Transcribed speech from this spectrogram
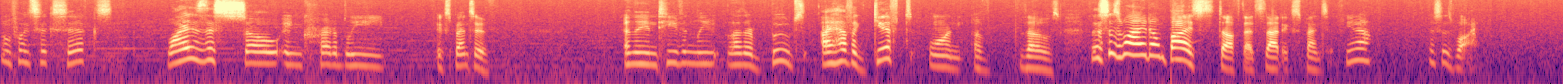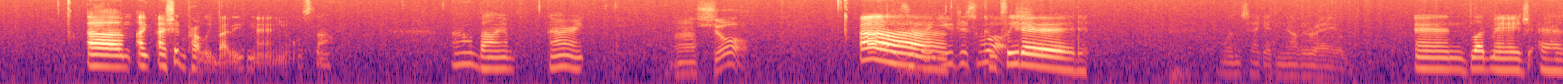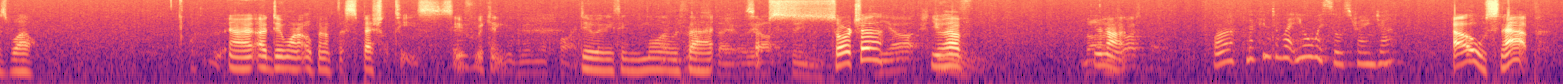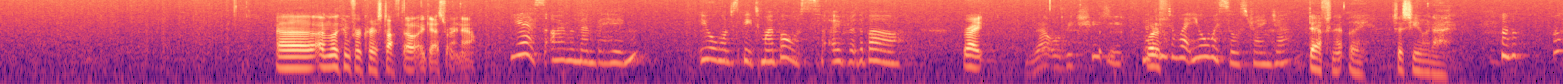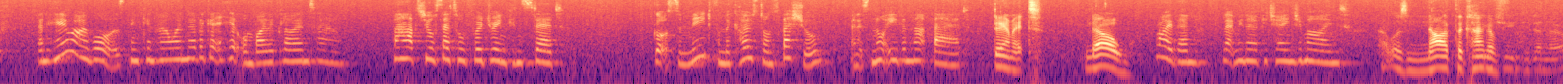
1.66. Why is this so incredibly expensive? And the Antivan leather boots. I have a gift one of those. This is why I don't buy stuff that's that expensive. You know, this is why. Um, I, I should probably buy these manuals though. I'll buy them. All right. Uh, sure. Ah, you just watch. completed. Once I get another ale. And blood mage as well. I, I do want to open up the specialties. See if we can do anything more with that. So, Sorcha, you have. You're not. What? Looking to wet your whistle, stranger. Oh, snap. Uh, I'm looking for Kristoff though. I guess right now. Yes, I remember him. You'll want to speak to my boss over at the bar. Right. That would be cheap. What Looking if? to wet your whistle, stranger. Definitely. Just you and I. And here I was, thinking how I never get hit on by the clientele. Perhaps you'll settle for a drink instead. Got some meat from the coast on special, and it's not even that bad. Damn it. No. Right then, let me know if you change your mind. That was not the kind of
